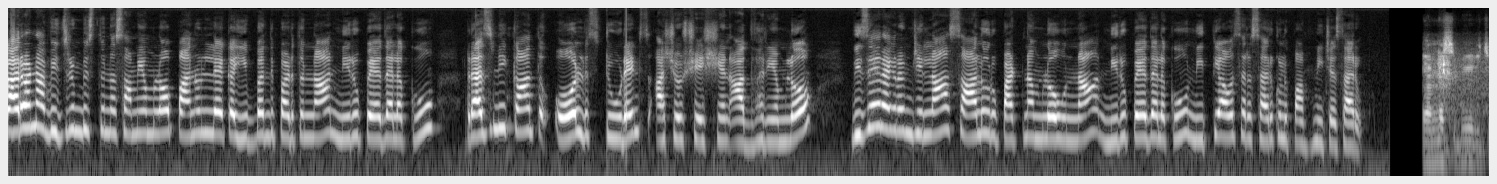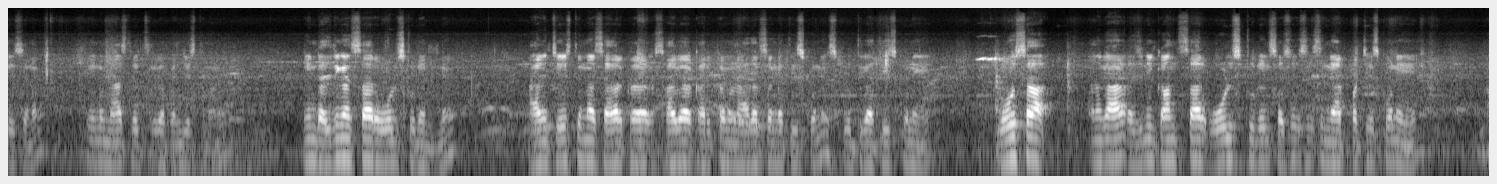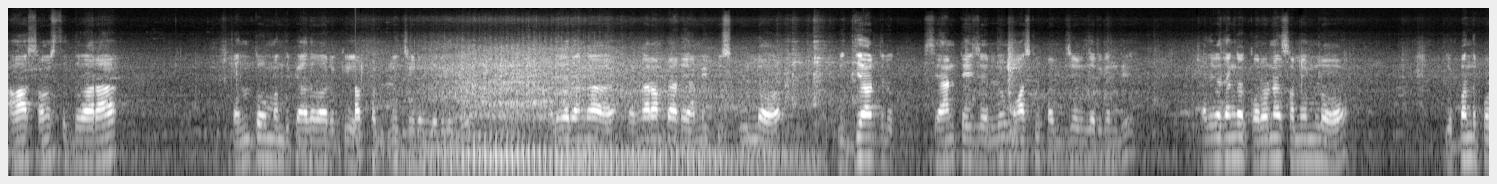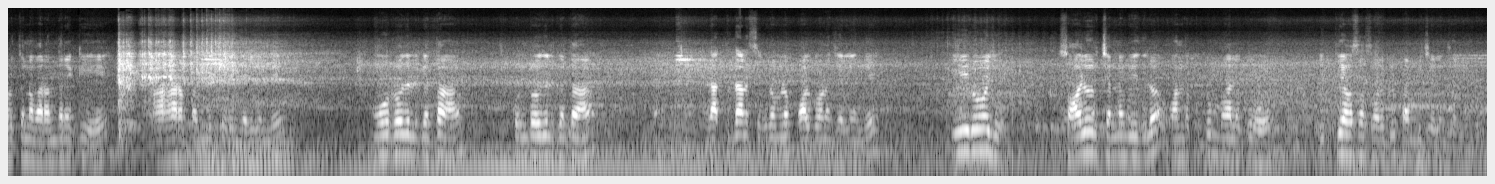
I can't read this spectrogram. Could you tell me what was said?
Corona విజృంభిస్తున్న సమయంలో పనులు లేక ఇబ్బంది పడుతున్న నిరుపేదలకు రజనీకాంత్ ఓల్డ్ స్టూడెంట్స్ అసోసియేషన్ ఆధ్వర్యంలో విజయనగరం జిల్లా సాలూరు పట్టణంలో ఉన్న నిరుపేదలకు నిత్యావసర సరుకులు పంపిణీ చేశారు. ఎంఎస్సి బీఈడి చేశాను. నేను మ్యాథ్స్ లెక్చర్గా పనిచేస్తున్నాను. నేను రజనీకాంత్ సార్ ఓల్డ్ స్టూడెంట్ని. ఆయన చేస్తున్న సేవ సేవా కార్యక్రమాన్ని ఆదర్శంగా తీసుకొని స్ఫూర్తిగా తీసుకొని రోసా అనగా Rajinikanth sir old students association ఏర్పాటు చేసుకొని ఆ సంస్థ ద్వారా ఎంతోమంది పేదవారికి పంపిణీ చేయడం జరిగింది. అదేవిధంగా బంగారంపేట ఎంఈపీ స్కూల్లో విద్యార్థులకు శానిటైజర్లు మాస్కులు పంపిణీ చేయడం జరిగింది. అదేవిధంగా కరోనా సమయంలో ఇబ్బంది పడుతున్న వారందరికీ ఆహారం పంపించడం జరిగింది. మూడు రోజుల క్రితం కొన్ని రోజుల క్రితం రక్తదాన శిబిరంలో పాల్గొనడం జరిగింది. ఈరోజు సాలూరు చిన్న వీధిలో వంద కుటుంబాలకు నిత్యావసర సరుకులు పంపించడం జరిగింది.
